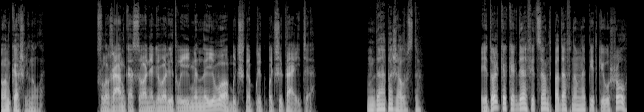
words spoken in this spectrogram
Он кашлянул. «Служанка Соня говорит, вы именно его обычно предпочитаете». «Да, пожалуйста». И только когда официант, подав нам напитки, ушел,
